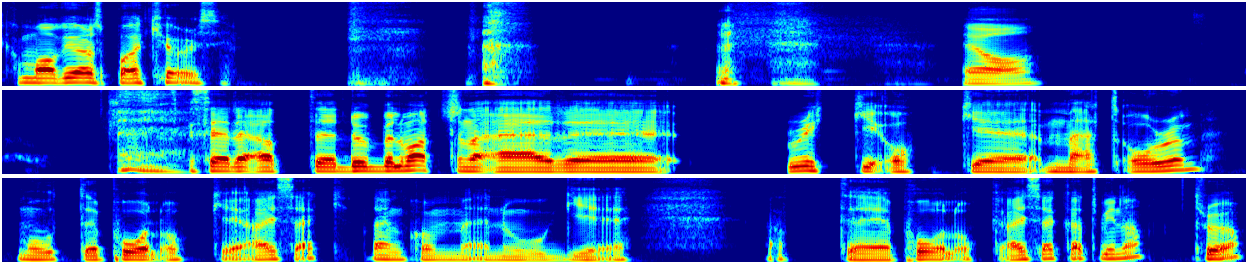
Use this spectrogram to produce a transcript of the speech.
Kommer avgöras på accuracy. Ja. Jag ska säga det att eh, dubbelmatcherna är eh, Ricky och eh, Matt Oram mot Paul och Isaac. Den kommer nog att Paul och Isaac att vinna, tror jag.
